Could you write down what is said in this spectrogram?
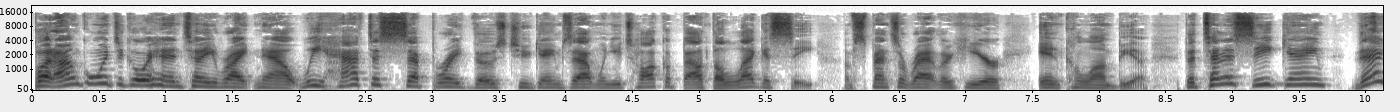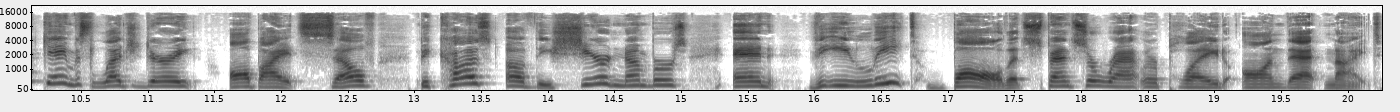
But I'm going to go ahead and tell you right now, we have to separate those two games out when you talk about the legacy of Spencer Rattler here in Columbia. The Tennessee game, that game is legendary all by itself because of the sheer numbers and the elite ball that Spencer Rattler played on that night.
